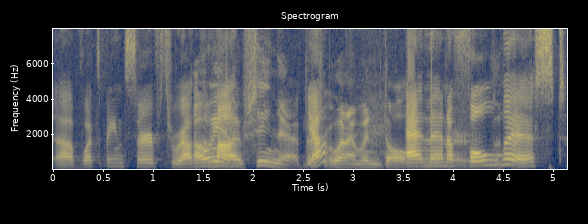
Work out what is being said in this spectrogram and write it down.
of what's being served throughout Oh, the yeah, month. I've seen that. That's Yeah. when I'm in Dalton. And then a or- full that's right. list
